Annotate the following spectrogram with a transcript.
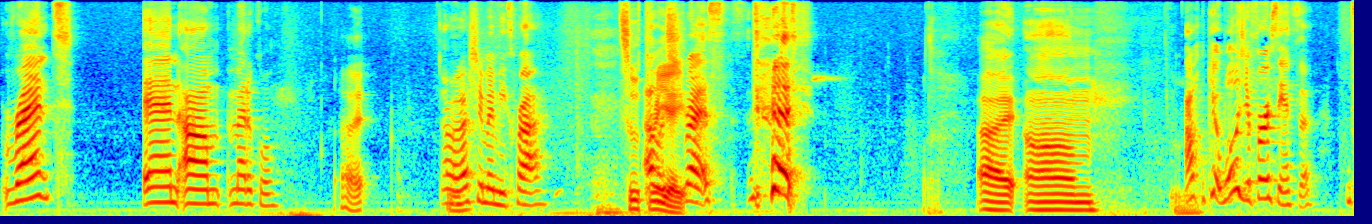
rent, and um medical. All right. Oh that shit made me cry. Two, I was eight. stressed. All right. Um. I'm, what was your first answer?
